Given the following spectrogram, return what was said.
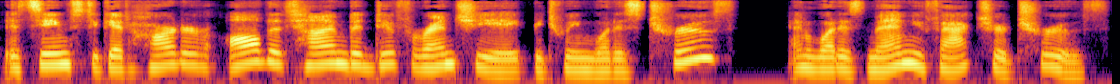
It seems to get harder all the time to differentiate between what is truth and what is manufactured truth.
